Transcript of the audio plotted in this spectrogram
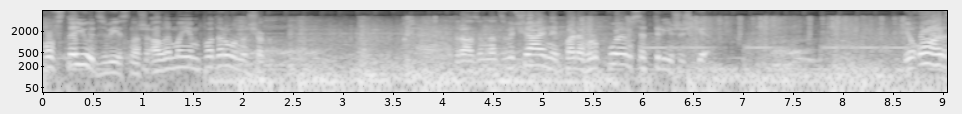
повстають, звісно ж, але ми їм подаруночок. Одразу надзвичайний, перегрупуємося трішечки. І Огр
